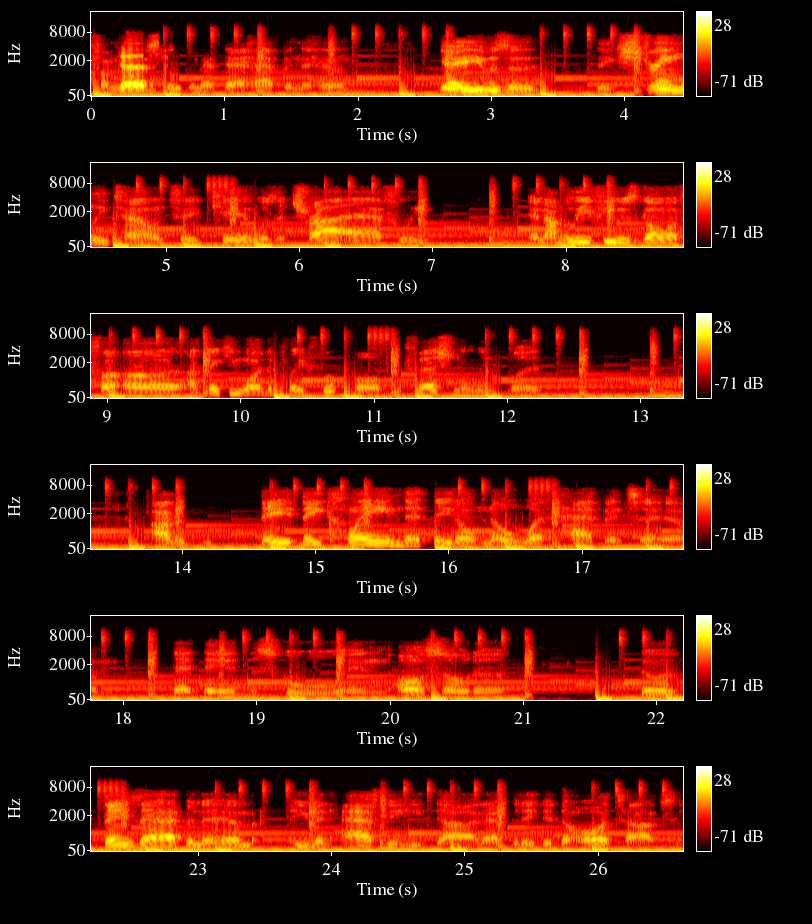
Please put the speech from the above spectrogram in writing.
if I'm not mistaken that that happened to him. Yeah, he was a extremely talented kid. Was a triathlete, and I believe he was going for. Uh, I think he wanted to play football professionally, but I they they claim that they don't know what happened to him that day at the school, and also the the things that happened to him even after he died, after they did the autopsy.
